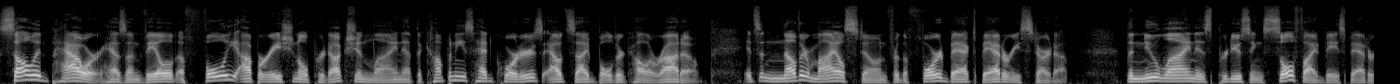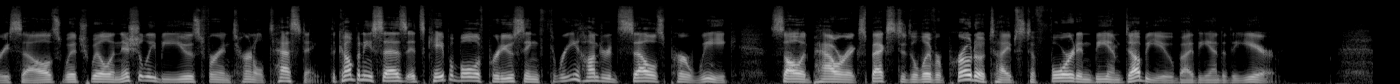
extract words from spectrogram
Solid Power has unveiled a fully operational production line at the company's headquarters outside Boulder, Colorado. It's another milestone for the Ford backed battery startup. The new line is producing sulfide based battery cells, which will initially be used for internal testing. The company says it's capable of producing 300 cells per week. Solid Power expects to deliver prototypes to Ford and BMW by the end of the year.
